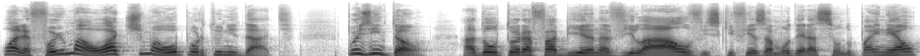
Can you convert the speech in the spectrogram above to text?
Olha, foi uma ótima oportunidade. Pois então, a doutora Fabiana Vila Alves, que fez a moderação do painel,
